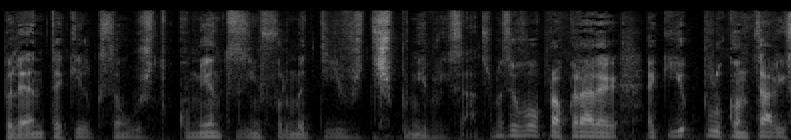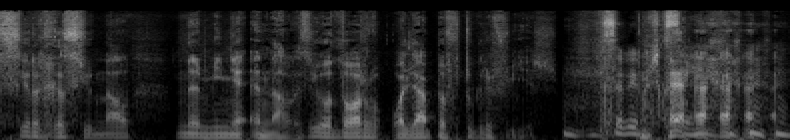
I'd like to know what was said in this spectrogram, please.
perante aquilo que são os documentos informativos disponibilizados. Mas eu vou procurar aqui, pelo contrário, ser racional na minha análise. Eu adoro olhar para fotografias. Sabemos que sim.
